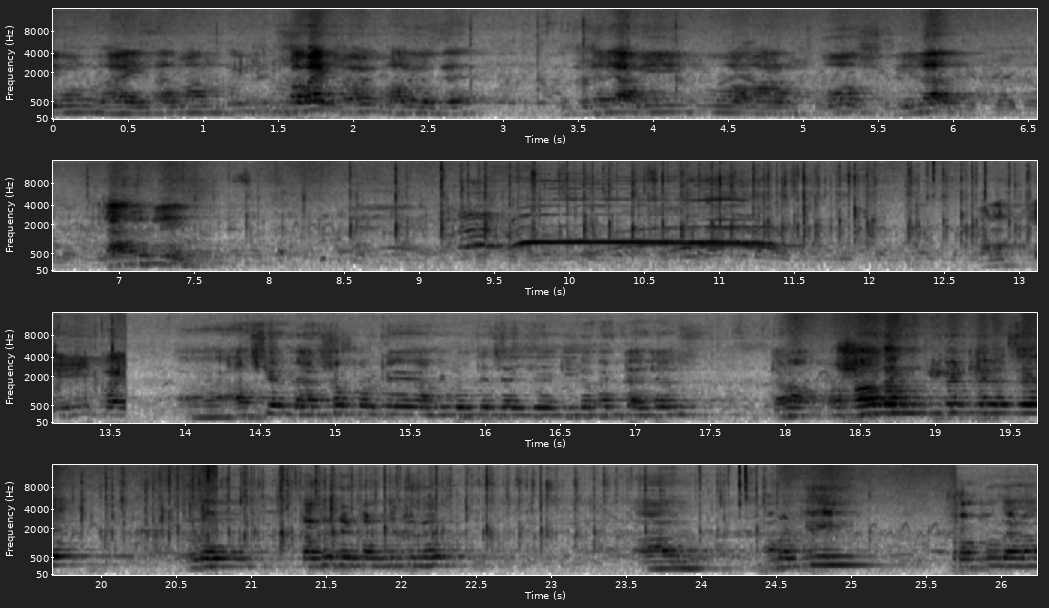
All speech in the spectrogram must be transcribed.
ইমন ভাই, সালমান সবাই সবাই ভালো গেছে স্পেশালি আমি, একটু আমার কোচ বিলাল। আসুন প্লিজ মানে আজকের ম্যাচ সম্পর্কে আমি বলতে চাই যে গিগাবাট তারা অসাধারণ ক্রিকেট খেলেছে এবং তাদেরকে কংগ্রেচুলেট আর আমার টিম স্বপ্ন দ্বারা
